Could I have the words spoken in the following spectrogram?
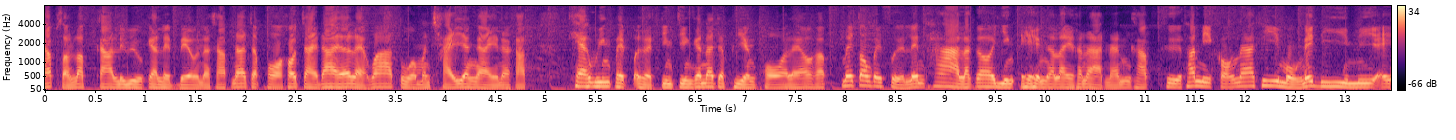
ครับสำหรับการรีวิวแกเลตเบลนะครับน่าจะพอเข้าใจได้แล้วแหละว่าตัวมันใช้ยังไงนะครับแค่วิ่งไปเปิดจริง ๆ ก็น่าจะเพียงพอแล้วครับ ไม่ต้องไปฝืนเล่นท่าแล้วก็ยิงเองอะไรขนาดนั้นครับ คือถ้ามีกองหน้าที่หม่งได้ดี มีไอ้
